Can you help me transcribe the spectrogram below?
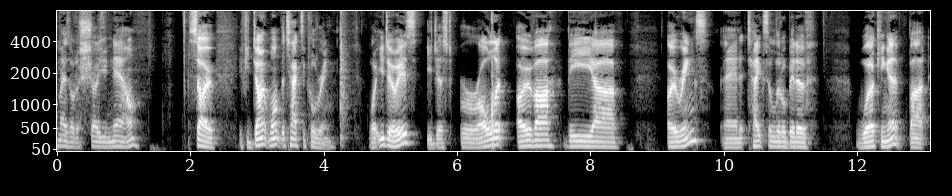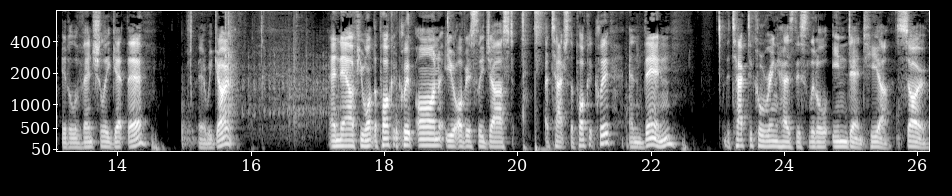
I may as well just show you now. So if you don't want the tactical ring, what you do is you just roll it over the uh, O-rings and it takes a little bit of working it, but it'll eventually get there. There we go. And now if you want the pocket clip on, you obviously just attach the pocket clip and then the tactical ring has this little indent here. So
